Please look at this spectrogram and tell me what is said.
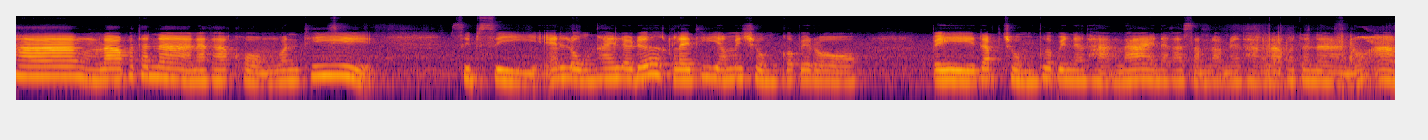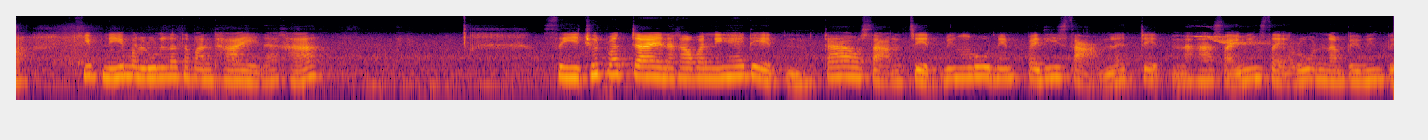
ทางลาวพัฒนานะคะของวันที่ 14 แอดลงให้แล้วเด้อใครที่ยังไม่ชมก็ไปรอไปรับชมเพื่อเป็นแนวทางได้นะคะสำหรับแนวทางลาวพัฒนาเนาะอ้าวคลิปนี้มาลุ้นรัฐบาลไทยนะคะสี่ชุดวัดใจนะคะ วันนี้ให้เด่น9 3 7วิ่งรูดนี้ไปที่3และ7นะคะสายวิ่งใส่รูดนำไปวิ่งไป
